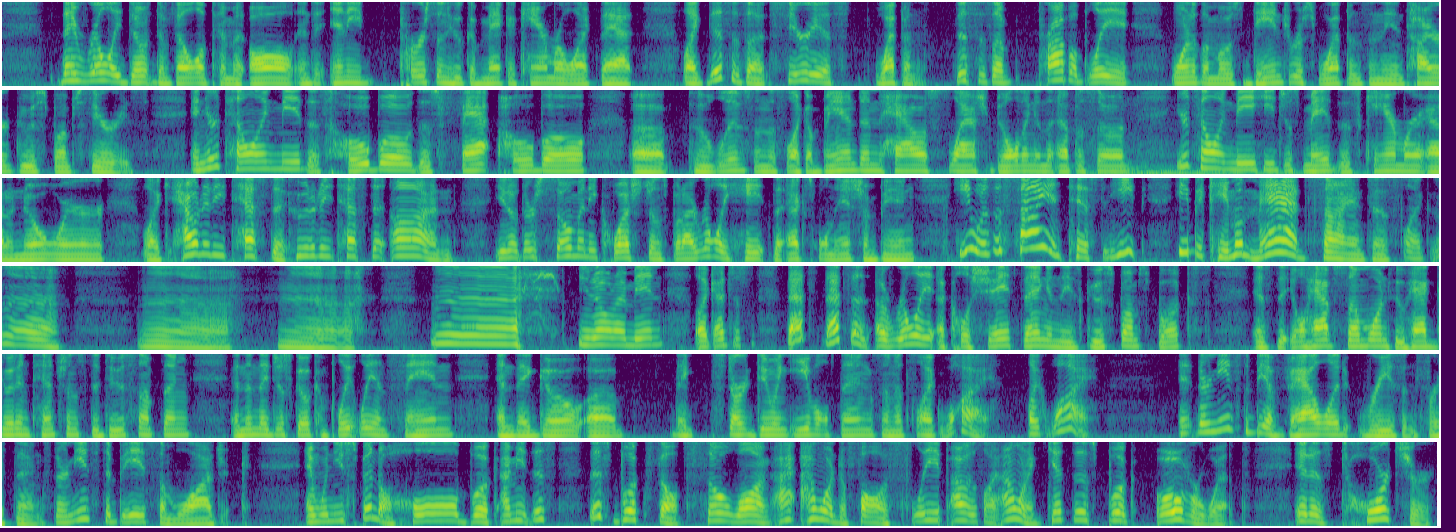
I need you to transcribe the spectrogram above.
they really don't develop him at all into any person who could make a camera like that. Like this is a serious weapon. This is a probably one of the most dangerous weapons in the entire Goosebumps series. And you're telling me this hobo, this fat hobo, uh, who lives in this like abandoned house slash building in the episode, you're telling me he just made this camera out of nowhere? Like, how did he test it? Who did he test it on? You know, there's so many questions, but I really hate the explanation being he was a scientist and he he became a mad scientist. Like, uh, uh, uh, uh. you know what I mean? Like, I just that's that's a, a really a cliche thing in these Goosebumps books is that you'll have someone who had good intentions to do something and then they just go completely insane and they go uh they start doing evil things and it's like why? Like why? It, there needs to be a valid reason for things. There needs to be some logic. And when you spend a whole book i mean this this book felt so long i i wanted to fall asleep. I was like i want to get this book over with it is torture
